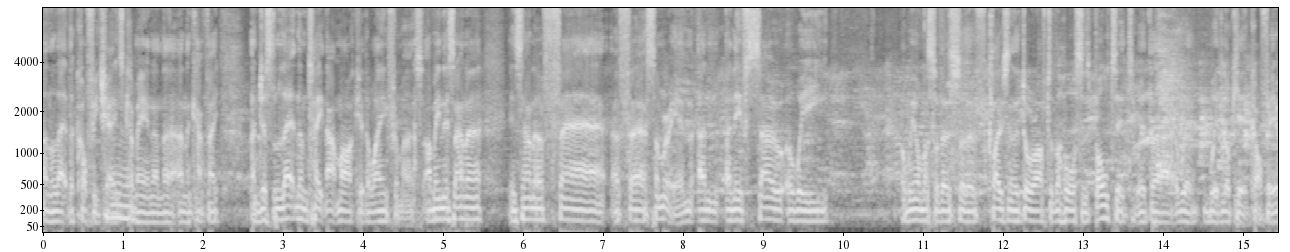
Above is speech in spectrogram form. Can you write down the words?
and let the coffee chains mm. come in and the, and the cafe and just let them take that market away from us. I mean, is that a is that a fair a fair summary? And and, and if so, are we are we almost sort of sort of closing the door after the horse has bolted with uh, with, with looking at coffee?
